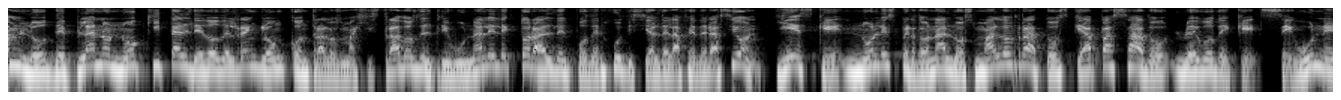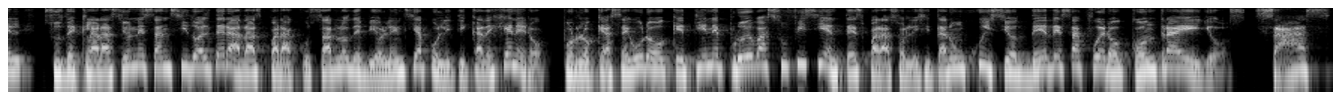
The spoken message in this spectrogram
AMLO de plano no quita el dedo del renglón contra los magistrados del Tribunal Electoral del Poder Judicial de la Federación, y es que no les perdona los malos ratos que ha pasado luego de que, según él, sus declaraciones han sido alteradas para acusarlo de violencia política de género, por lo que aseguró que tiene pruebas suficientes para solicitar un juicio de desafuero contra ellos. ¡Sas!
